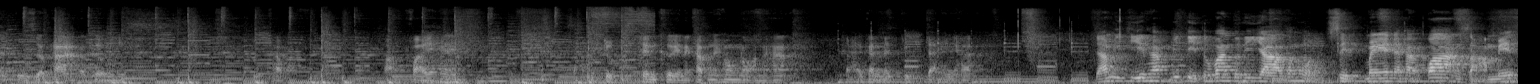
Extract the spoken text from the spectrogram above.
จากตู้เสื้อผ้าก็เติมนี้ดูครับปรับไฟให้สามจุดเช่นเคยนะครับในห้องนอนนะฮะขายกันในจุดใจนะฮะย้ำอีกทีครับมิติตัวบ้านตัวนี้ยาวทั้งหมด 10 เมตรนะครับ กว้าง 3 เมตร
